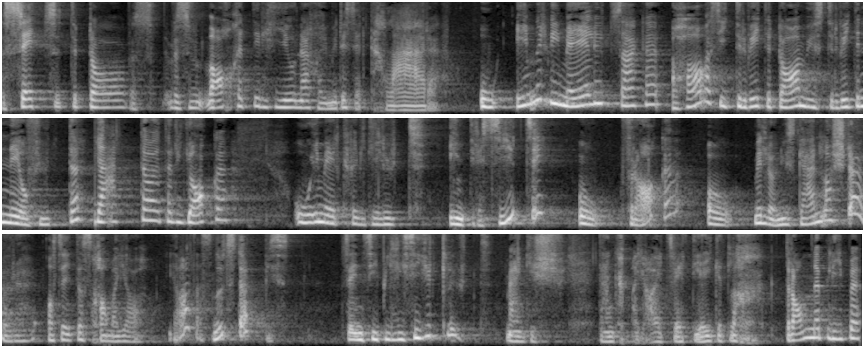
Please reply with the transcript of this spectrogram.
was setzt ihr da, was, was macht ihr hier? Und dann können wir das erklären. Und immer wie mehr Leute sagen, aha, seid ihr wieder da, müsst ihr wieder Neophyten jetten oder jagen. Und ich merke, wie die Leute interessiert sind und fragen. Und wir lassen uns gerne stören. Also das kann man ja, ja, das nützt etwas. Sensibilisiert die Leute. Manchmal denkt man, ja, jetzt möchte ich eigentlich dranbleiben.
